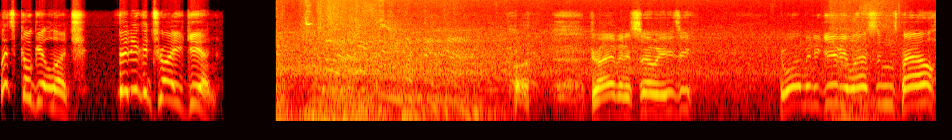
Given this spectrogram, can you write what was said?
Let's go get lunch. Then you can try again. Driving is so easy. You want me to give you lessons, pal?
